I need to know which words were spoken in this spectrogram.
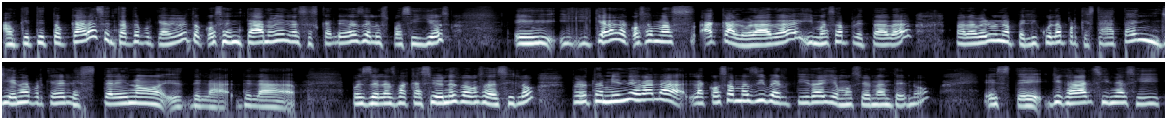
aunque te tocara sentarte, porque a mí me tocó sentarme en las escaleras de los pasillos, eh, y, que era la cosa más acalorada y más apretada para ver una película porque estaba tan llena, porque era el estreno eh, de la, de la, pues de las vacaciones, vamos a decirlo, pero también era la, la cosa más divertida y emocionante, ¿no? Este, llegar al cine así,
